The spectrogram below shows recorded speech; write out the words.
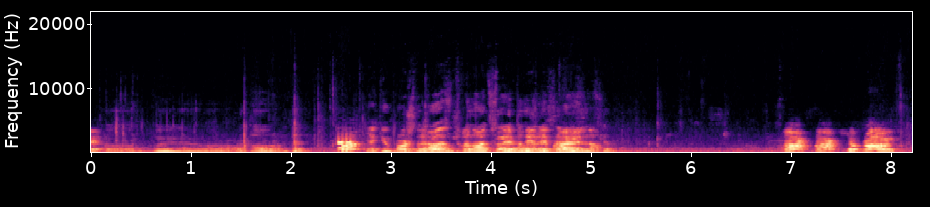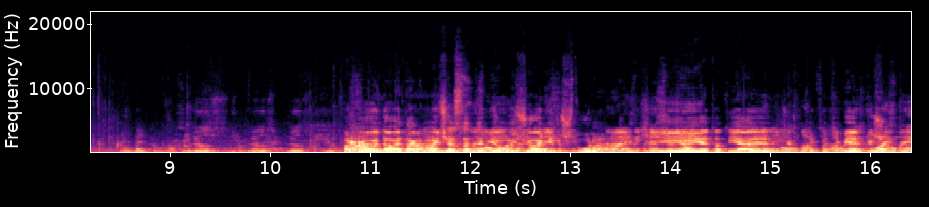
Е, Ви готові віддати? Як і в прошлий раз, 12 години, правильно? Так, так, все правильно. Плюс, плюс, плюс, плюс. Портовый, давай так, мы сейчас отобьем еще один штурм, и этот, я, ну, типа, тебе отпишу. Ми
